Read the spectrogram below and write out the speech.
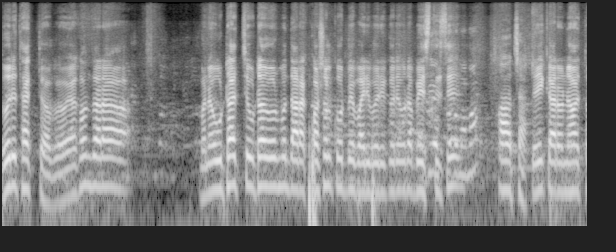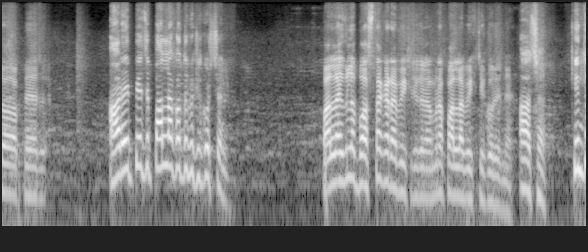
দড়ি থাকতে হবে। এখন যারা মানে উঠাচ্ছে উঠার ওর মধ্যে আর ফসল করবে বাড়ি বাড়ি করে ওরা বেচতেছে। আচ্ছা। এই কারণে হয়তো আপনার আর এই পেঁয়াজের পাল্লা কত বিক্রি করছেন? পাল্লা এগুলো বস্তা কাটা বিক্রি করে আমরা পাল্লা বিক্রি করি না। আচ্ছা। কিন্তু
